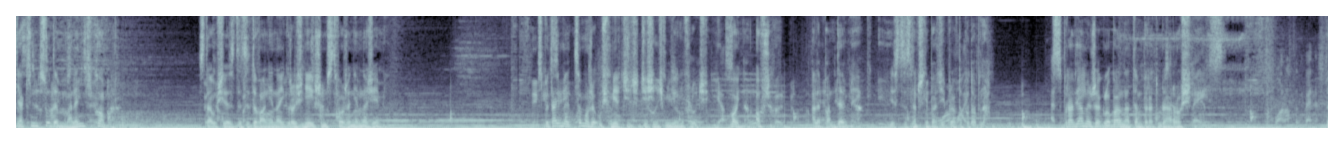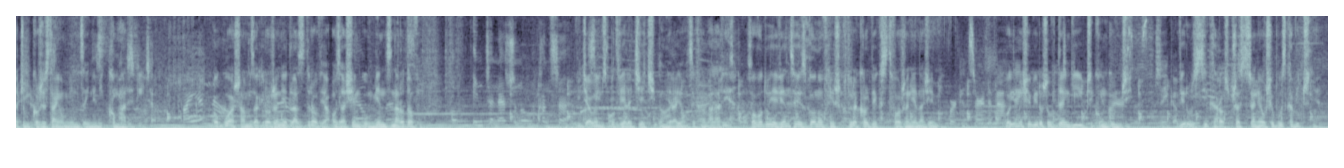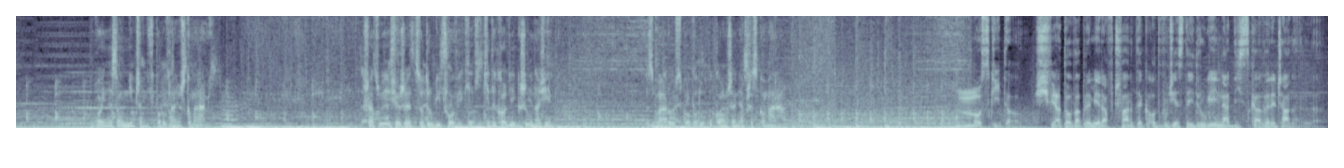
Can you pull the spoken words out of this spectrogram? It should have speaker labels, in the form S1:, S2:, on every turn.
S1: Jakim cudem maleńki komar stał się zdecydowanie najgroźniejszym stworzeniem na Ziemi? Spytajmy, co może uśmiercić 10 milionów ludzi. Wojna, owszem, ale pandemia jest znacznie bardziej prawdopodobna. Sprawiamy, że globalna temperatura rośnie, na czym korzystają m.in. komary. Ogłaszam zagrożenie dla zdrowia o zasięgu międzynarodowym. Widziałem zbyt wiele dzieci umierających na malarię. Powoduje więcej zgonów niż którekolwiek stworzenie na Ziemi. Boimy się wirusów dengue i chikungunji. Wirus Zika rozprzestrzeniał się błyskawicznie. Wojny są niczym w porównaniu z komarami. Szacuje się, że co drugi człowiek, jaki kiedykolwiek żył na Ziemi, zmarł z powodu ukąszenia przez komara.
S2: Mosquito. Światowa premiera w czwartek o 22 na Discovery Channel.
